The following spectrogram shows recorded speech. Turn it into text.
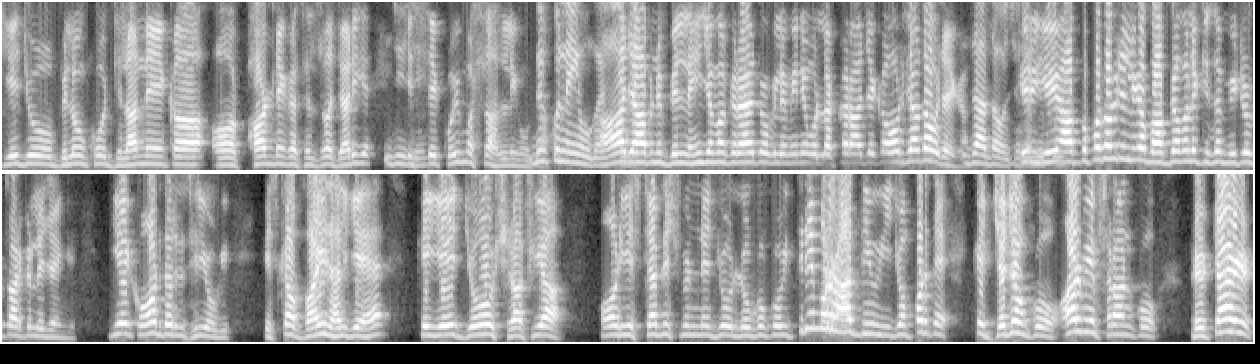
ये जो बिलों को जलाने का और फाड़ने का सिलसिला जारी है इससे कोई मसला हल नहीं होगा बिल्कुल नहीं होगा आज आपने बिल नहीं जमा कराया तो अगले महीने वो लगकर आ जाएगा और ज़्यादा हो जाएगा। ज़्यादा हो जाएगा फिर ये आपको पता भी नहीं लगेगा बापडा वाले किसी मीटर उतार कर ले जाएँगे। ये एक और दर्द श्री होगी। इसका वाहिद हल ये है कि ये जो शराफिया और ये स्टैब्लिशमेंट ने जो लोगों को इतनी मुराद दी हुई जो हम पढ़ते हैं कि जजों को आर्मी अफसरान को रिटायर्ड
